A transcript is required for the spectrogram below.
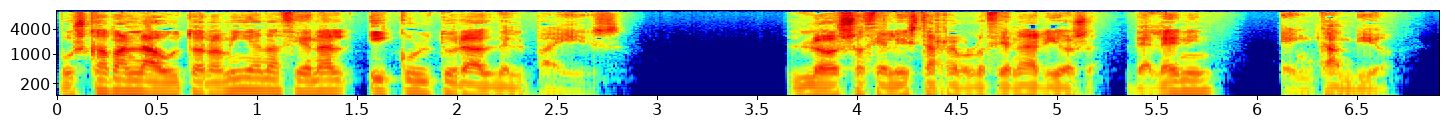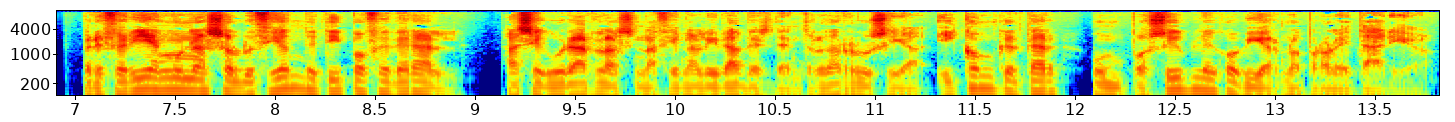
buscaban la autonomía nacional y cultural del país. Los socialistas revolucionarios de Lenin, en cambio, preferían una solución de tipo federal, asegurar las nacionalidades dentro de Rusia y concretar un posible gobierno proletario.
